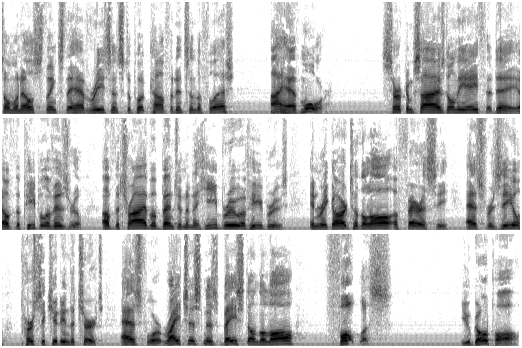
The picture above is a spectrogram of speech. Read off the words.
someone else thinks they have reasons to put confidence in the flesh, I have more. Circumcised on the eighth day, of the people of Israel, of the tribe of Benjamin, the Hebrew of Hebrews, in regard to the law of Pharisee, as for zeal, persecuting the church, as for righteousness based on the law, faultless. You go, Paul.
